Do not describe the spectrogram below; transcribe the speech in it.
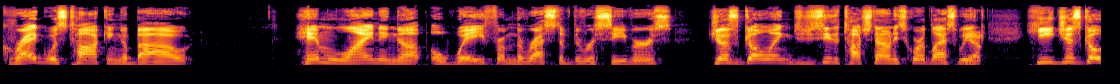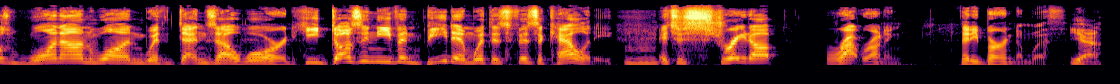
Greg was talking about him lining up away from the rest of the receivers. Just going, did you see the touchdown he scored last week? Yep. He just goes one on one with Denzel Ward. He doesn't even beat him with his physicality. Mm-hmm. It's just straight up route running that he burned him with. Yeah.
